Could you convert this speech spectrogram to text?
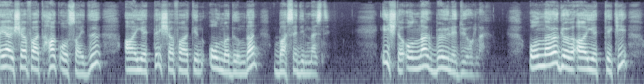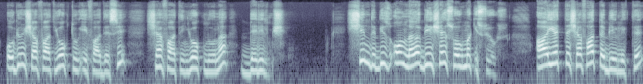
Eğer şefaat hak olsaydı ayette şefaatin olmadığından bahsedilmezdi. İşte onlar böyle diyorlar. Onlara göre ayetteki o gün şefaat yoktur ifadesi şefaatin yokluğuna delilmiş. Şimdi biz onlara bir şey sormak istiyoruz. Ayette şefaatle birlikte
